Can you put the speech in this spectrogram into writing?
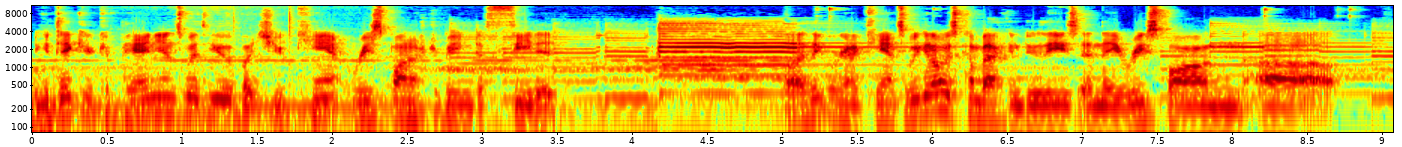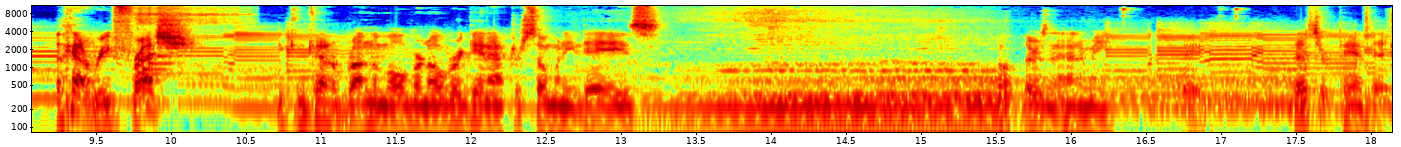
You can take your companions with you, but you can't respawn after being defeated. So I think we're going to cancel. We can always come back and do these, and they respawn, uh, they kind of refresh. You can kind of run them over and over again after so many days. Oh, there's an enemy. Okay. Desert Bandit.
